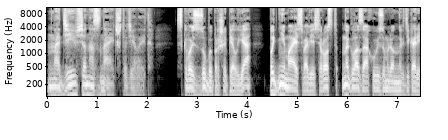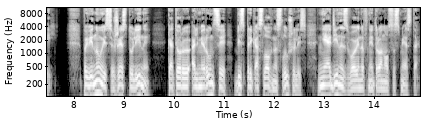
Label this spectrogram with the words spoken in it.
«Надеюсь, она знает, что делает», — сквозь зубы прошипел я, поднимаясь во весь рост на глазах у изумленных дикарей. Повинуясь жесту Лины, которую альмерунцы беспрекословно слушались, ни один из воинов не тронулся с места.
